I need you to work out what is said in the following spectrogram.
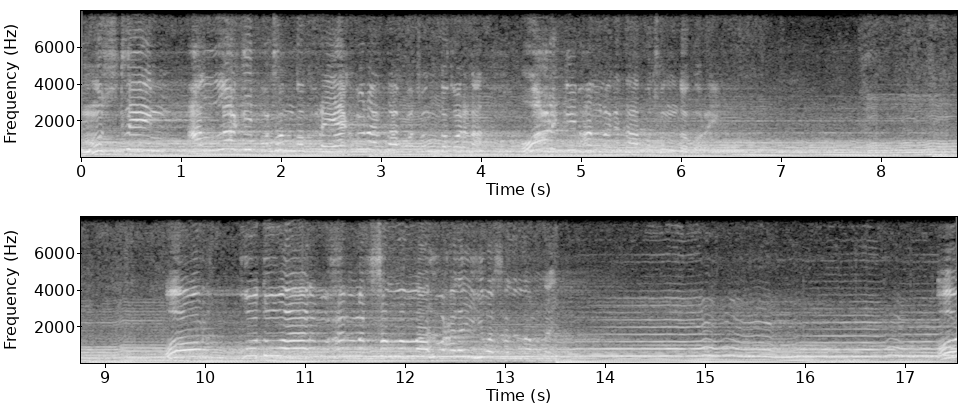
মুসলিম আল্লাহ কি পছন্দ করে? এখন আর তা পছন্দ করে না। ওর কি ভালো লাগে তা পছন্দ করে। ওর কুদুয়ার মুহাম্মদ সাল্লাল্লাহু আলাইহি ওয়াসাল্লাম নাই। ও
